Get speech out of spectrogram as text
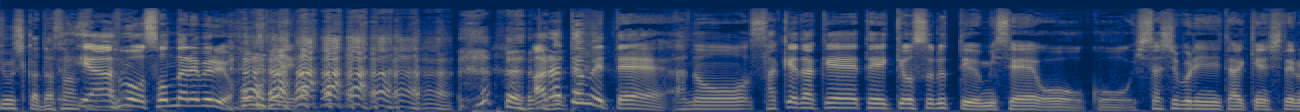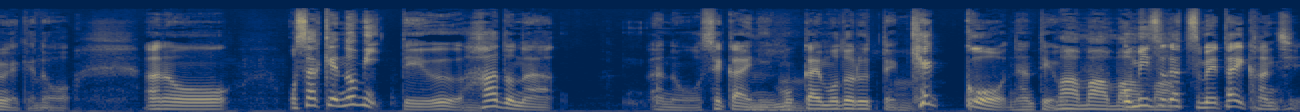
塩しか出さんすよいや、もうそんなレベルよ、本当に。改めて、あの、酒だけ提供するっていう店を、こう、久しぶりに体験してるんやけど、あの、お酒飲みっていうハードな、あの、世界にもう一回戻るって、結構、なんていうのまあまあまあまあお水が冷たい感じ。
